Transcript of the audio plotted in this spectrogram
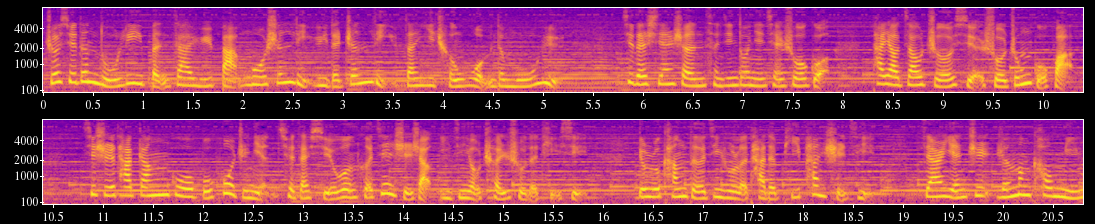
哲学的努力本在于把陌生领域的真理翻译成我们的母语。记得先生曾经多年前说过。他要教哲学，说中国话。其实他刚过不惑之年，却在学问和见识上已经有成熟的体系，犹如康德进入了他的批判时期。简而言之，人们靠名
